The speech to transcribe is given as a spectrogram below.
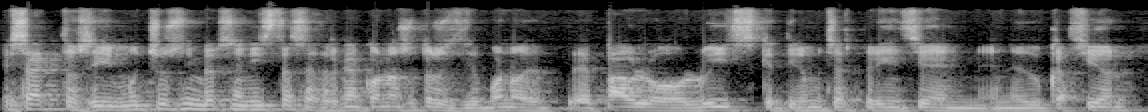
Exacto, sí, muchos inversionistas se acercan con nosotros y dicen, bueno, eh, Pablo o Luis, que tiene mucha experiencia en, educación,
